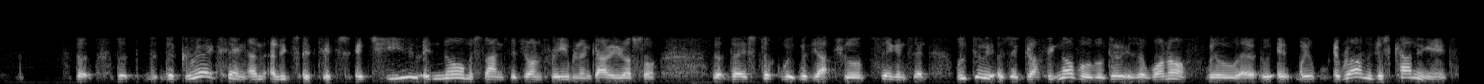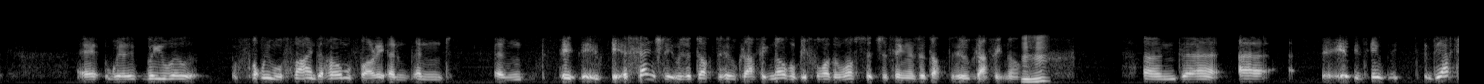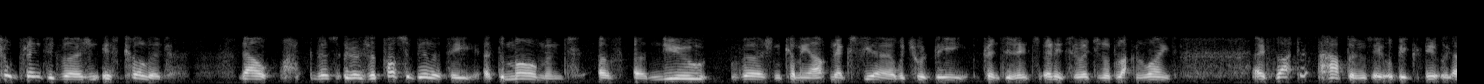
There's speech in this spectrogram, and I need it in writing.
But but the- the great thing, and, and it's it's it's it's huge, enormous thanks to John Freeman and Gary Russell that they stuck with, with the actual thing and said we'll do it as a graphic novel, we'll do it as a one-off, we'll uh, it, we'll rather than just canning it, uh, we we will we will find a home for it and and and it, it, essentially it was a Doctor Who graphic novel before there was such a thing as a Doctor Who graphic novel Mm-hmm. and uh, uh, it, it, the actual printed version is coloured. Now, there's, there's a possibility at the moment of a new version coming out next year, which would be printed in its, in its original black and white. If that happens, it would be, it would,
